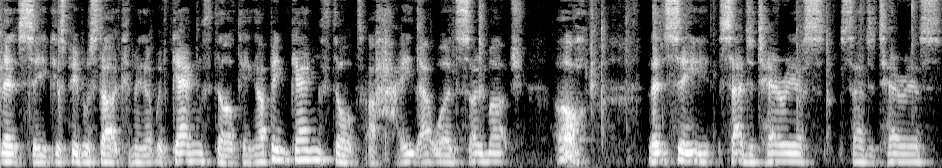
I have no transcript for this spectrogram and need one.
Let's see, because people start coming up with gang stalking. I've been gang stalked. I hate that word so much. Oh, let's see, Sagittarius, Sagittarius.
